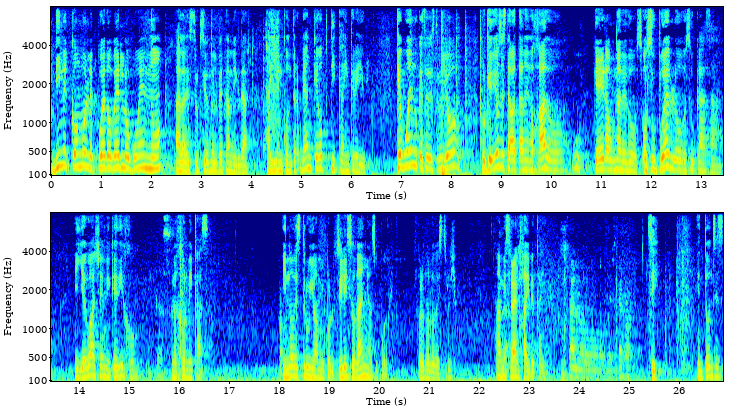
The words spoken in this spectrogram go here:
Dime cómo le puedo ver lo bueno a la destrucción del Bet Amigdash. Ahí le encontré. Vean qué óptica increíble. Qué bueno que se destruyó. Porque Dios estaba tan enojado Uh. que era una de dos: o su pueblo o su casa. Y llegó Hashem y ¿qué dijo? Mejor mi casa. Y no destruyó a mi pueblo. Sí le hizo daño a su pueblo, pero no lo destruyó. A Israel desterró. Sí. Entonces,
